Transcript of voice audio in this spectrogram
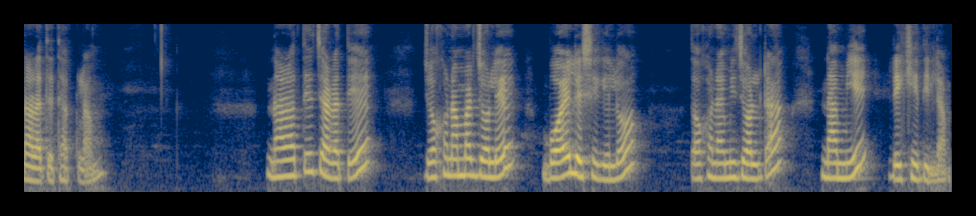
নাড়াতে থাকলাম। নাড়াতে চাড়াতে যখন আমার জলে বয়েল এসে গেল, তখন আমি জলটা নামিয়ে রেখে দিলাম।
